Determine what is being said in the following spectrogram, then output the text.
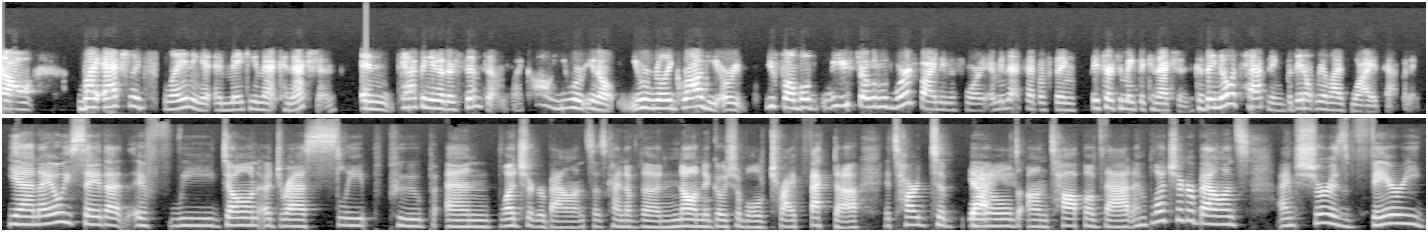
So by actually explaining it and making that connection and tapping into their symptoms, like, oh, you were, you know, you were really groggy or you fumbled, you struggled with word finding this morning. I mean, that type of thing, they start to make the connection because they know it's happening, but they don't realize why it's happening. Yeah. And I always say that if we don't address sleep, poop, and blood sugar balance as kind of the non negotiable trifecta, it's hard to build yeah. on top of that. And blood sugar balance, I'm sure, is very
